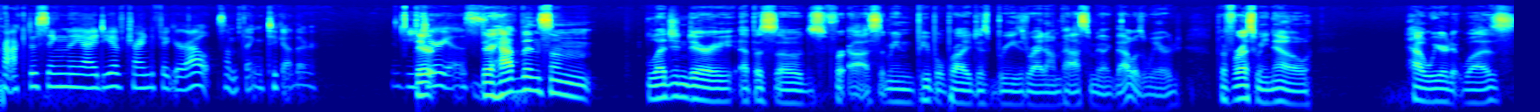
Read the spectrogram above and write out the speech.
practicing the idea of trying to figure out something together and be There- curious. there have been some legendary episodes for us. I mean, people probably just breezed right on past and be like, that was weird. But for us, we know how weird it was.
